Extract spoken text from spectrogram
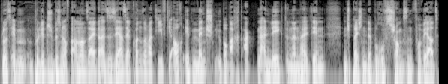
bloß eben politisch ein bisschen auf der anderen Seite, also sehr, sehr konservativ, die auch eben Menschen überwacht, Akten anlegt und dann halt den entsprechende Berufschancen verwehrt.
